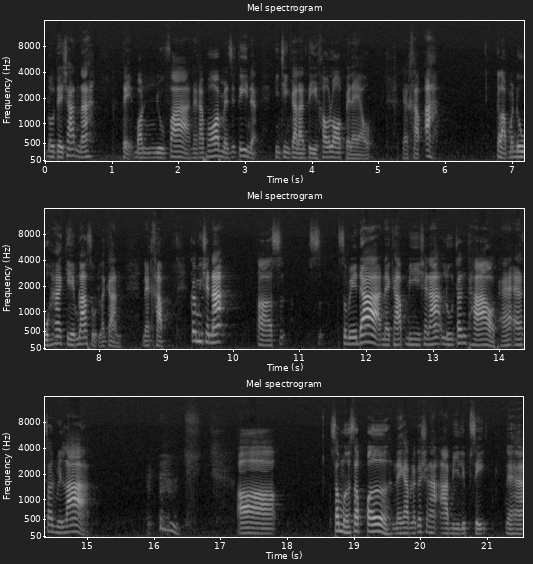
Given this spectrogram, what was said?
โรเตชันนะ เตะบอลยูฟานะครับ เพราะว่าแมนซิตี้เนี่ย จริง ๆ การันตีเข้ารอบไปแล้วนะครับอะกลับมาดู 5 เกมล่าสุดแล้วกันนะครับ ก็มีชนะอ่าสสเวดานะครับ มีชนะลูตันทาวแพ้แอสตันวิลล่า เสมอสเปอร์นะครับแล้วก็ชนะ RB ลิปซิกนะฮะ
